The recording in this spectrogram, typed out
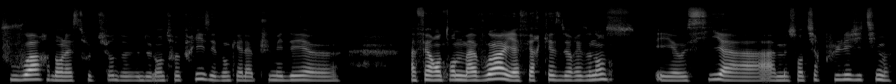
pouvoir dans la structure de l'entreprise et donc elle a pu m'aider, à faire entendre ma voix et à faire caisse de résonance et aussi à me sentir plus légitime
